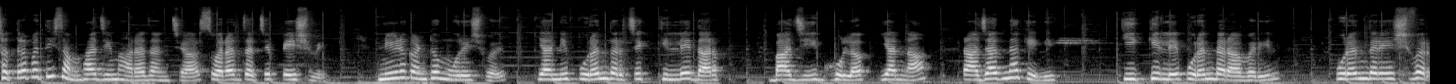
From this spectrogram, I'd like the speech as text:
छत्रपती संभाजी महाराजांच्या स्वराज्याचे पेशवे नीळकंठ मोरेश्वर यांनी पुरंदरचे किल्लेदार बाजी घोलप यांना राजाज्ञा केली. की किल्ले पुरंदरावरील पुरंदरेश्वर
